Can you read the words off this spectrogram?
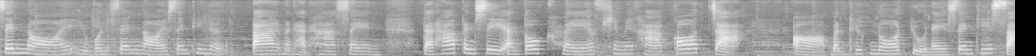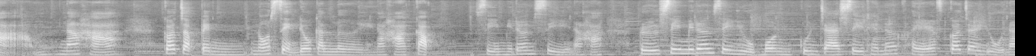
เส้นน้อยอยู่บนเส้นน้อยเส้นที่ 1 ใต้บรรทัด 5 เส้น แต่ถ้าเป็น C alto clef ใช่ไหมคะ ก็จะบันทึกโน้ตอยู่ในเส้นที่ 3 นะคะ ก็จะเป็นโน้ตเสียงเดียวกันเลยนะคะกับ C middle C นะคะ หรือ C middle C อยู่บนกุญแจ C tenor clef ก็จะอยู่ใน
